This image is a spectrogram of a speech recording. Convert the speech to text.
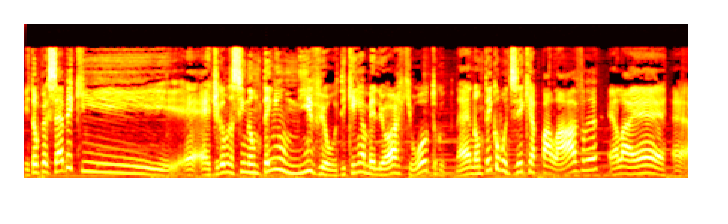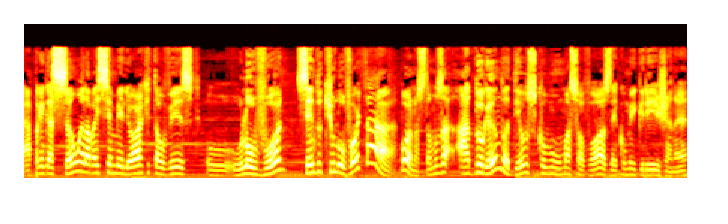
Então, percebe que, é, é, digamos assim, não tem um nível de quem é melhor que o outro, né? Não tem como dizer que a palavra, ela é, é a pregação, ela vai ser melhor que talvez o, o, louvor, sendo que o louvor tá, pô, nós estamos adorando a Deus como uma só voz, né? Como igreja, né?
